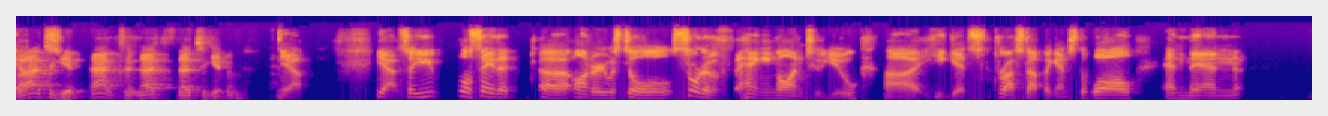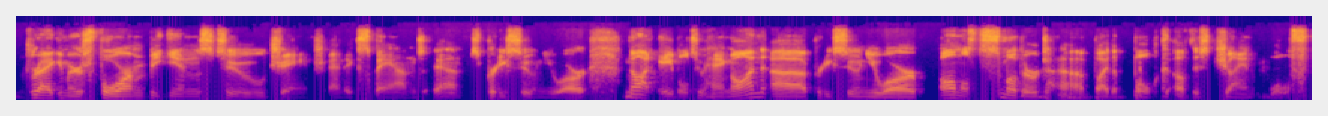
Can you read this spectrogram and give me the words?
Yeah, that's a given. That's a, that's that's a given. Yeah, so you will say that uh, Andre was still sort of hanging on to you. Uh, he gets thrust up against the wall, and then Dragomir's form begins to change and expand. And pretty soon you are not able to hang on. Uh, pretty soon you are almost smothered uh, by the bulk of this giant wolf.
